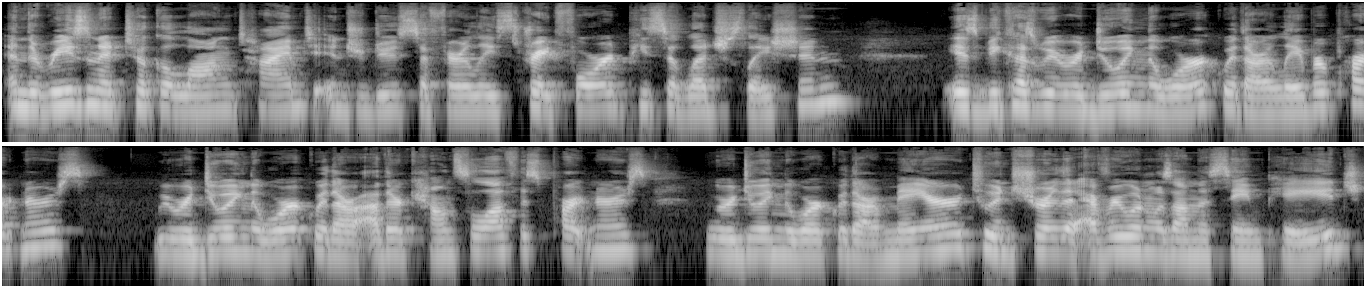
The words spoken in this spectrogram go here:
And the reason it took a long time to introduce a fairly straightforward piece of legislation is because we were doing the work with our labor partners. We were doing the work with our other council office partners. We were doing the work with our mayor to ensure that everyone was on the same page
